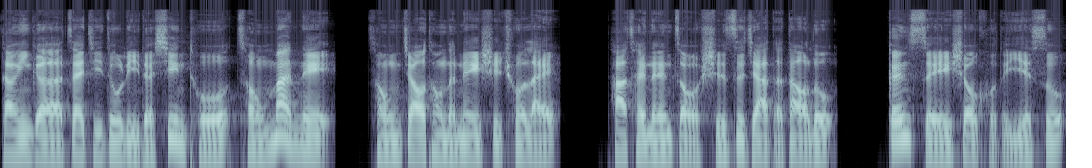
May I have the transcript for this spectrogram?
当一个在基督里的信徒从幔内、从交通的内室出来，他才能走十字架的道路，跟随受苦的耶稣。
